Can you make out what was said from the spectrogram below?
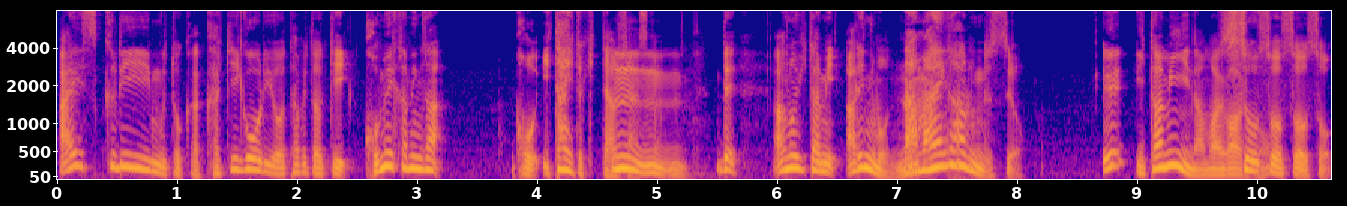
アイスクリームとかかき氷を食べた時こめかみがこう痛い時ってあるじゃないですか、うんうんうん。であの痛みあれにも名前があるんですよ。え痛みに名前があるの？そうそうそうそう。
